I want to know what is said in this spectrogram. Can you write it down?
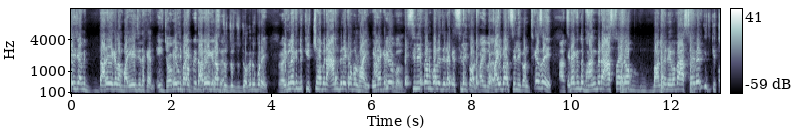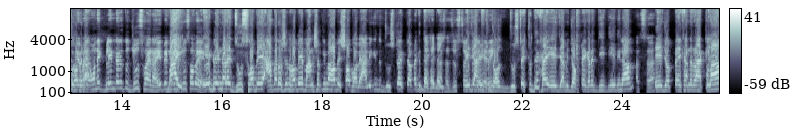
এই যে আমি দাঁড়িয়ে গেলাম ভাই এই যে দেখেন। এই ভাই দাঁড়িয়ে গেলাম জগের উপরে। এগুলা কিন্তু কিচ্ছু হবে না। আনব্রেকেবল ভাই। এটা কিন্তু সিলিকন বলে যেটাকে সিলিকন ফাইবার সিলিকন ঠিক আছে? আচ্ছা। এটা কিন্তু ভাঙবে না আশ্রয়টাও ভাঙবে না এভাবে আশ্রয়ের কিচ্ছু Okay হবে না। অনেক ব্লেন্ডারে তো জুস হয় না। এই ব্লেন্ডারে জুস হবে? এই ব্লেন্ডারে জুস হবে আদা রসুন হবে মাংস কিমা হবে সব হবে। আমি কিন্তু জুসটা একটু আপনাকে দেখাই ভাই। আচ্ছা এই যে আমি একটু জুসটা একটু দেখাই। এই যে আমি জগটা এখানে দিয়ে দিলাম। আচ্ছা। এই জগটা এখানে রাখলাম।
